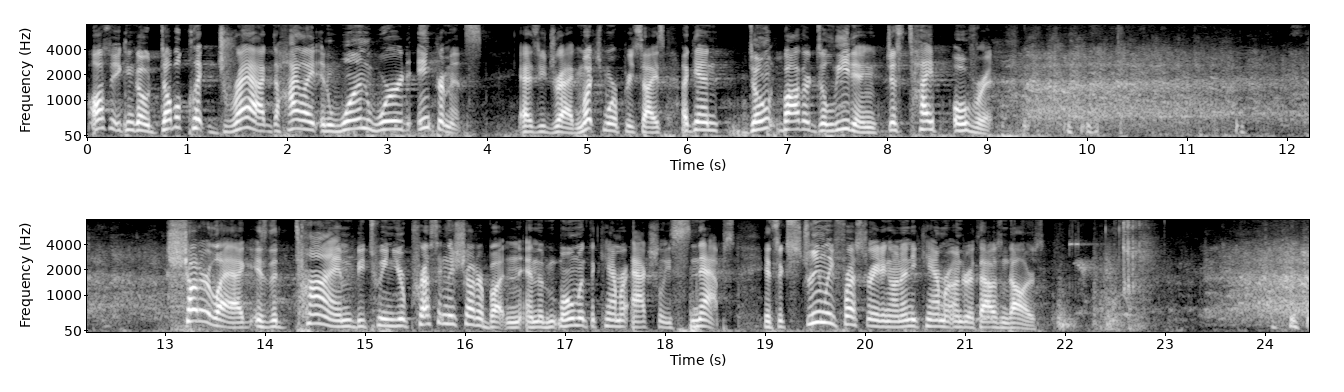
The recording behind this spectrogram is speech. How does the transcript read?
Also, you can go double click drag to highlight in one word increments as you drag. Much more precise. Again, don't bother deleting, just type over it. Shutter lag is the time between you're pressing the shutter button and the moment the camera actually snaps. It's extremely frustrating on any camera under $1,000.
